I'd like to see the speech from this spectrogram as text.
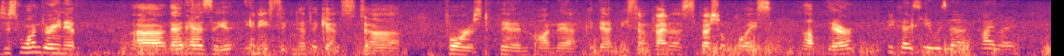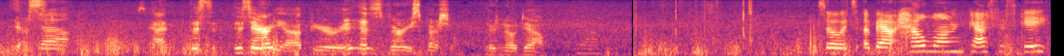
just wondering if uh, that has a, any significance to uh, Forrest Fenn on that. Could that be some kind of special place up there? Because he was a pilot. Yes. Yeah. And this this area up here is very special. There's no doubt. So it's about how long past this gate?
